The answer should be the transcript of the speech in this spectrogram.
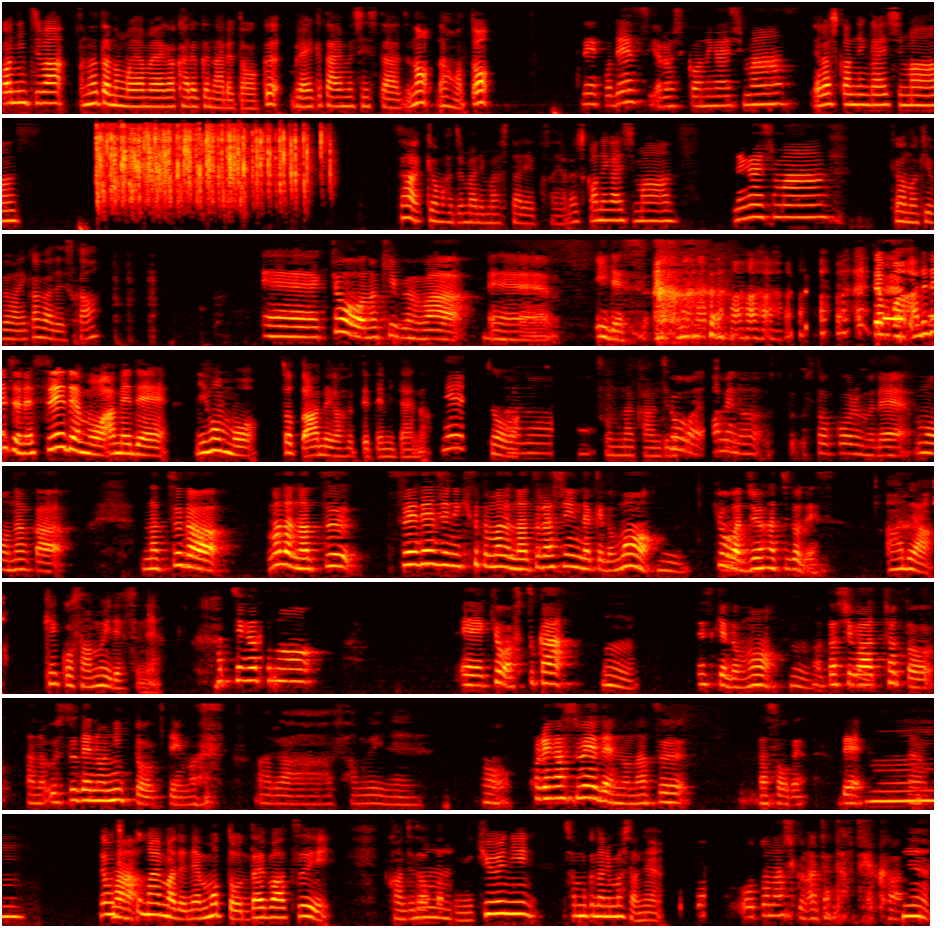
こんにちは。あなたのモヤモヤが軽くなるトーク、ブレイクタイムシスターズのなほと、れいこです。よろしくお願いします。よろしくお願いします。さあ、今日も始まりました。れいこさんよろしくお願いします。お願いします。今日の気分はいかがですか？えー、今日の気分は、えー、いいです。でも、あれですよね。スウェーデンも雨で、日本もちょっと雨が降っててみたいな。ね、今日はあの、そんな感じ今日の。は雨のストストックホルムで、もうなんか、夏が、まだ夏、スウェーデン人に聞くとまだ夏らしいんだけども、うん。今日は18度です。あ、では、結構寒いですね。8月の、えー、今日は2日うん。ですけども、うん。私はちょっと、あの、薄手のニットを着ています。あらー、寒いね。もうこれがスウェーデンの夏だそうで。でう、ーん。でもちょまあっと前までね、もっとだいぶ暑い感じだったのに、急に寒くなりましたね。おとなしくなっちゃったっていうか、ね。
